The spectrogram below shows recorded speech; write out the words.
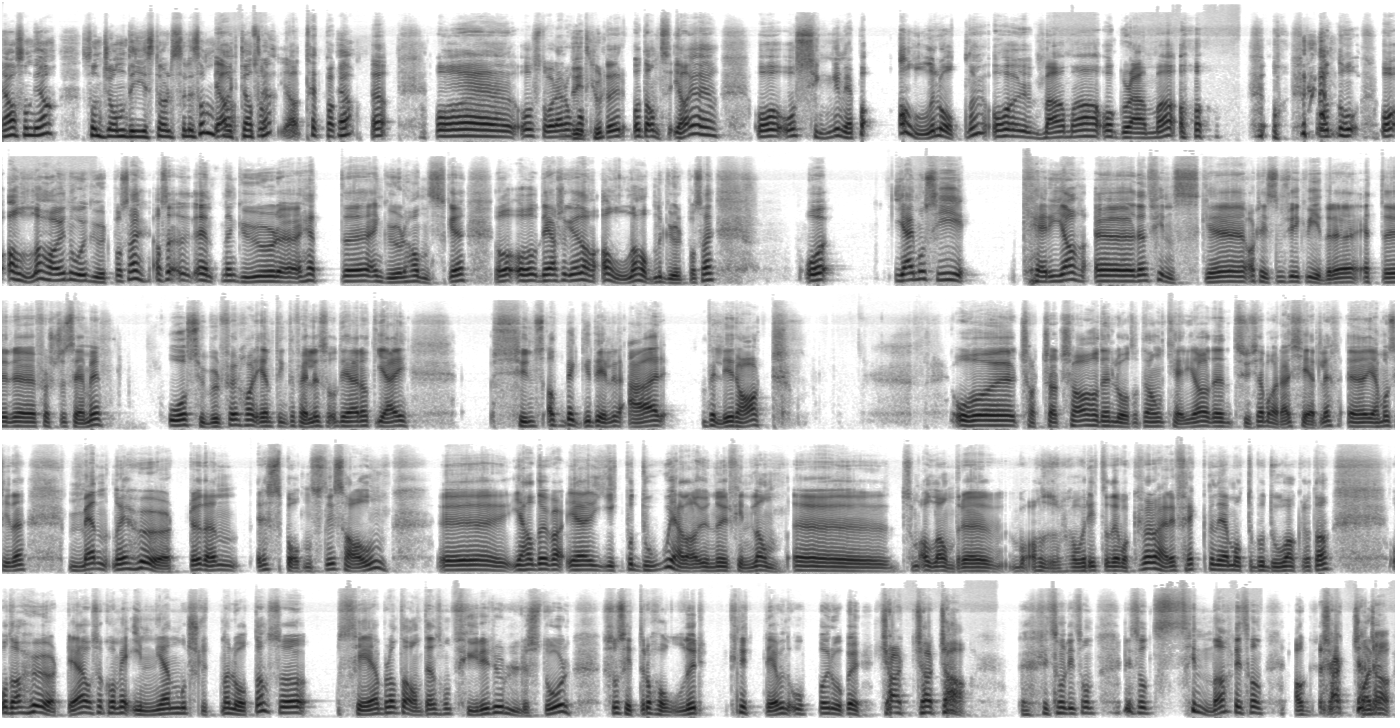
Ja, sånn, ja. sånn John D-størrelse, liksom? Ja, så, ja tettpakka. Ja. Og, eh, og står der og Dritkult. hopper og danser. Ja, ja, ja. Og, og synger med på alle låtene. Og Mama og Grandma og og, og, og alle har jo noe gult på seg. Altså Enten en gul eh, hette, en gul hanske. Og, og det er så gøy, da. Alle hadde noe gult på seg. Og jeg må si Kerja, eh, den finske artisten som gikk videre etter eh, første semi, og Subwoolfer har én ting til felles, og det er at jeg syns at begge deler er veldig rart. Og Cha-Cha-Cha, den låta til han Kerja, den syns jeg bare er kjedelig. Eh, Jeg må si det. Men når jeg hørte den responsen i salen eh, jeg, hadde, jeg gikk på do jeg da under Finland, eh, som alle andre hadde favoritt. Og det var ikke for å være frekk, men jeg måtte på do akkurat da. Og da hørte jeg, og så kom jeg inn igjen mot slutten av låta, så ser jeg blant annet en sånn fyr i rullestol som sitter og holder knyttneven opp og roper cha-cha-cha. Litt sånn, litt sånn, litt sånn sinna. Litt sånn ag- cha-cha-cha.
